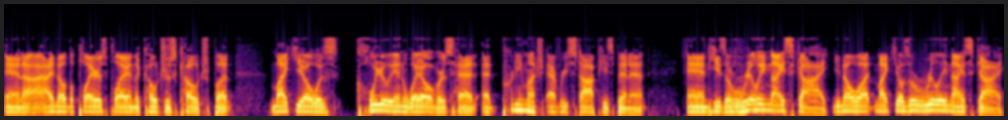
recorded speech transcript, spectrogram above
And I, I know the players play and the coaches coach, but Mike Yeo was clearly in way over his head at pretty much every stop he's been at. And he's a really nice guy. You know what? Mike Yeo's a really nice guy.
